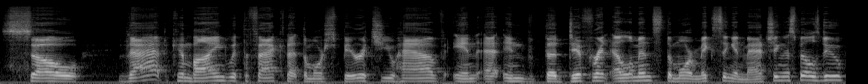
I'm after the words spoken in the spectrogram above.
So that combined with the fact that the more spirits you have in in the different elements, the more mixing and matching the spells do.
